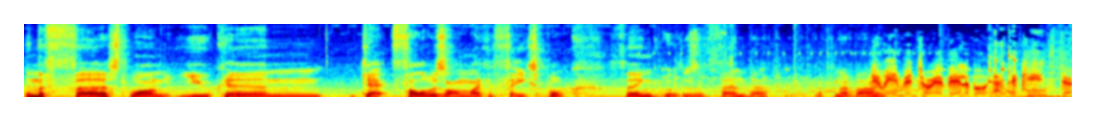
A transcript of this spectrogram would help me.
in the first one you can get followers on like a Facebook thing. Ooh, there's a vendor. What can I buy? New inventory available at the Store.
